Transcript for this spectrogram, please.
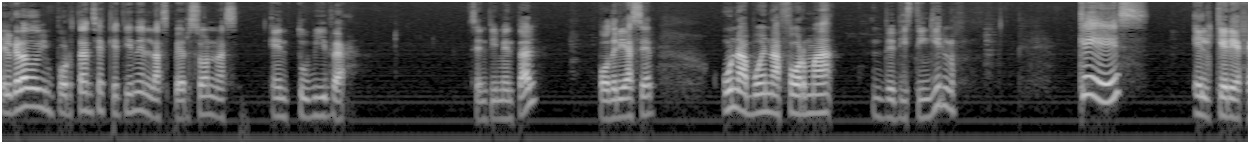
el grado de importancia que tienen las personas en tu vida sentimental, podría ser una buena forma de distinguirlo. ¿Qué es el querer?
